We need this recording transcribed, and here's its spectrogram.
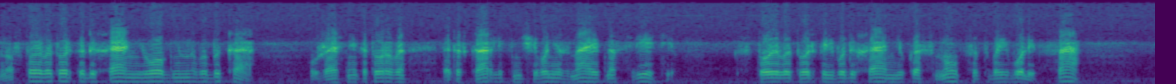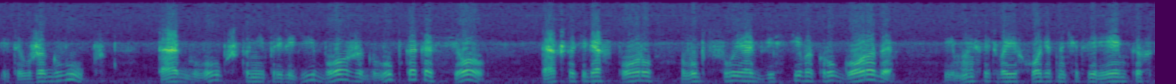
Но стоило только дыханию огненного быка, ужаснее которого этот карлик ничего не знает на свете. Стоило только его дыханию коснуться твоего лица, и ты уже глуп, так глуп, что не приведи, Боже, глуп, как осел, так что тебя впору лупцу и обвести вокруг города, и мысли твои ходят на четвереньках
